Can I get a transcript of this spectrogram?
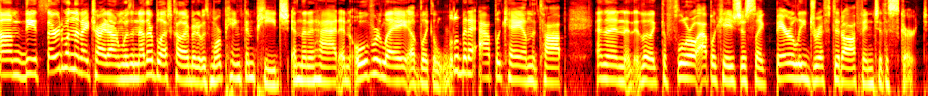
Um, the third one that I tried on was another blush color, but it was more pink than peach, and then it had an overlay of like a little bit of applique on the top, and then like the floral appliques just like barely drifted off into the skirt.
